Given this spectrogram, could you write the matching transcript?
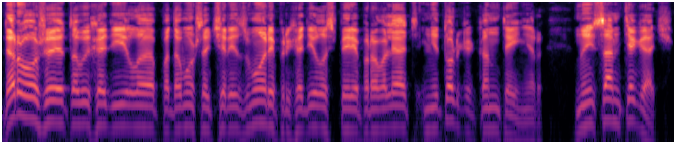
Дороже это выходило, потому что через море приходилось переправлять не только контейнер, но и сам тягач.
